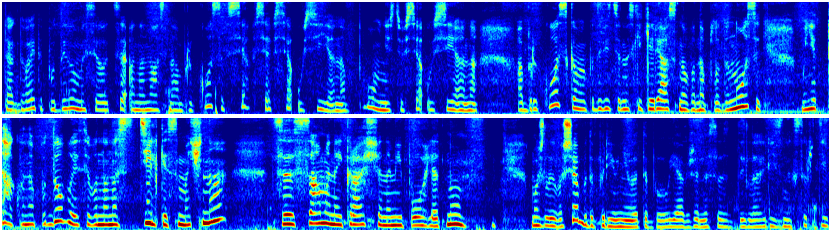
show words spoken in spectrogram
Так, давайте подивимося. Оце ананасна абрикоса, вся, вся, вся усіяна, повністю вся усіяна абрикосками. Подивіться, наскільки рясно вона плодоносить. Мені так вона подобається, вона настільки смачна. Це саме найкраще, на мій погляд. Ну, можливо, ще буду порівнювати, бо я вже насадила різних сортів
